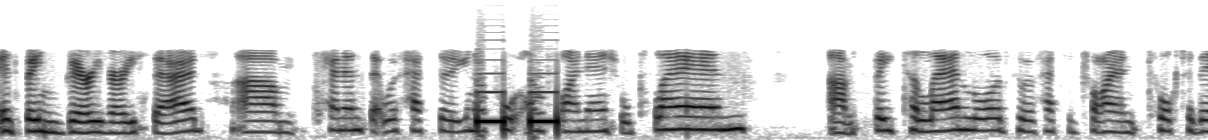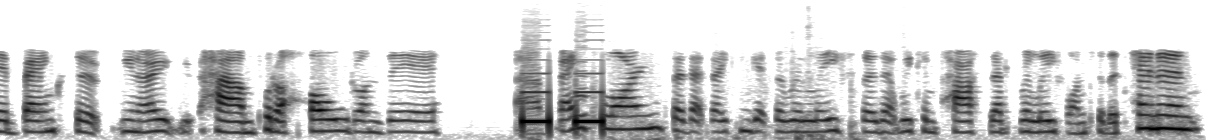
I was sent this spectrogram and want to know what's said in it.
it's been very very sad. Um, tenants that we've had to you know put on financial plans, um, speak to landlords who have had to try and talk to their banks to you know um, put a hold on their uh, bank loan so that they can get the relief so that we can pass that relief on to the tenants.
